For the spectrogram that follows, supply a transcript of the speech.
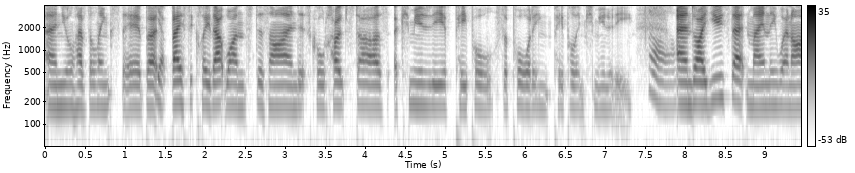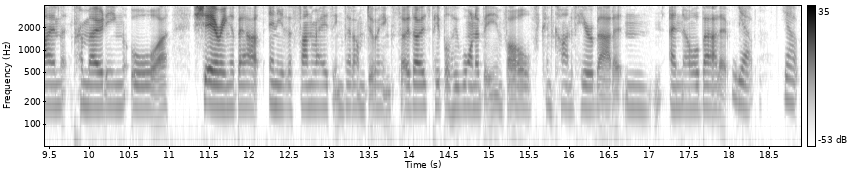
and you'll have the links there. But Yep. basically, that one's designed, it's called Hope Stars, a community of people supporting people in community. Oh. And I use that mainly when I'm promoting or sharing about any of the fundraising that I'm doing. So those people who want to be involved can kind of hear about it and, and know about it. Yep. Yep.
